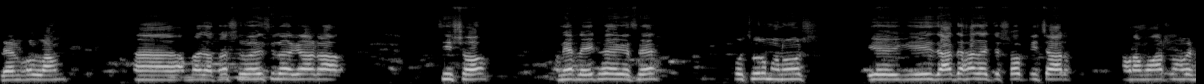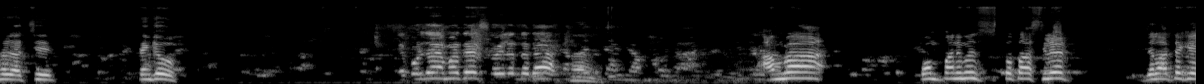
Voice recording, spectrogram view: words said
প্ল্যান করলাম আমরা যাত্রা শুরু হয়েছিল এগারোটা ত্রিশ অনেক লেট হয়ে গেছে প্রচুর মানুষ যা দেখা যাচ্ছে সব টিচার আমরা মহাসমাবেশ হয়ে যাচ্ছি থ্যাংক ইউ আমাদের দাদা। আমরা কোম্পানিগঞ্জ তথা সিলেট জেলা থেকে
